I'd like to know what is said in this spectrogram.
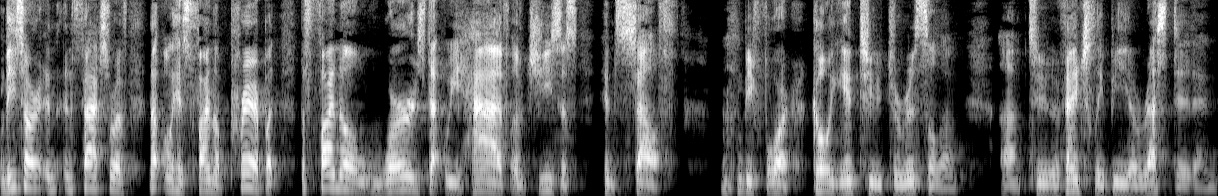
These are, in, in, fact, sort of not only his final prayer, but the final words that we have of Jesus himself before going into Jerusalem um, to eventually be arrested and,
